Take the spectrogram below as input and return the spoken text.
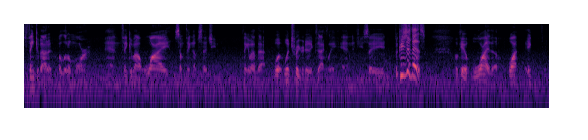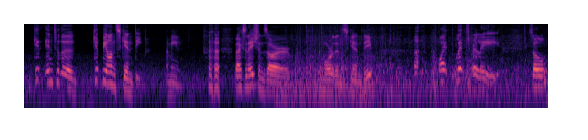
think about it a little more and think about why something upset you. Think about that. What what triggered it exactly? And if you say because you said this, okay, why though? Why? Eh, get into the get beyond skin deep. I mean, vaccinations are more than skin deep. Quite literally. So,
